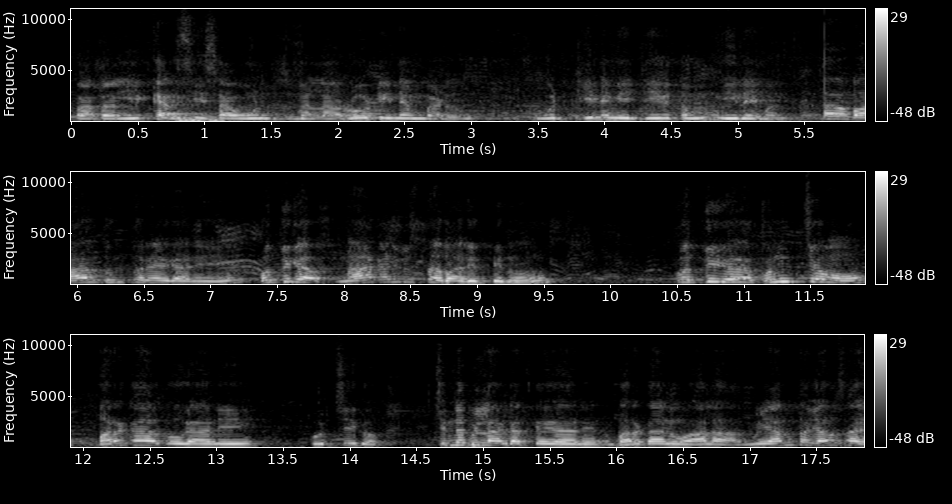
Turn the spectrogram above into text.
తర్వాత లిక్కర్ సీసా ఉణిజమల్ల రోటీ నెంబడు వీటికినే మీ జీవితం మీలేమంది. బాగా తుంతరే కానీ కొద్దిగా నాకు అనిపిస్తుంది బాధిత్తిను కొద్దిగా కొంచెం బరకాకు కానీ కుర్చీకు చిన్నపిల్ల కతక కానీ బరకాను అలా మీ అంత వ్యవసాయ.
